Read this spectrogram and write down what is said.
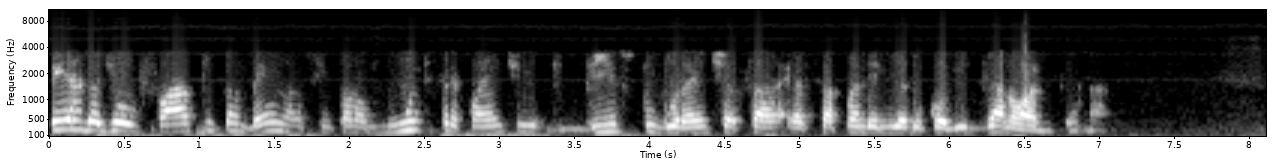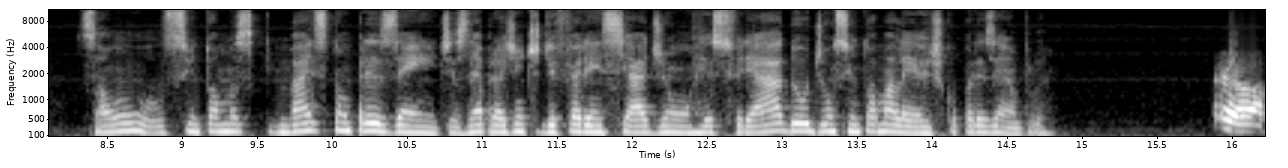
perda de olfato também é um sintoma muito frequente visto durante essa, essa pandemia do Covid-19, Fernando. São os sintomas que mais estão presentes, né, para a gente diferenciar de um resfriado ou de um sintoma alérgico, por exemplo. É, a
